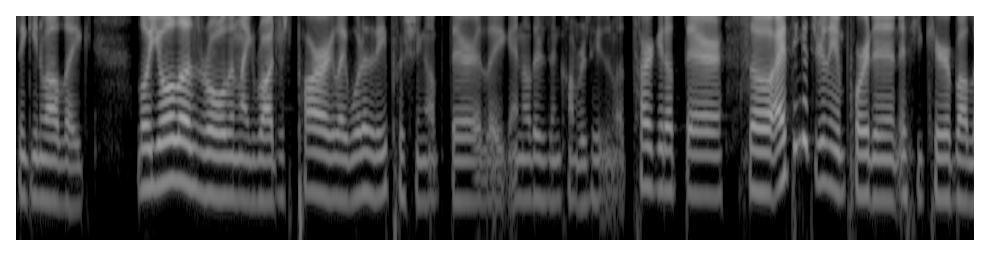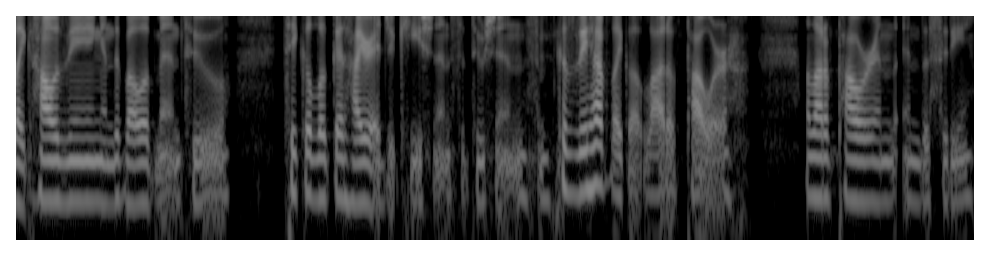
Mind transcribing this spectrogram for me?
thinking about like Loyola's role in like Rogers Park, like what are they pushing up there? Like I know there's been conversation about Target up there. So I think it's really important if you care about like housing and development to take a look at higher education institutions because they have like a lot of power a lot of power in in the city.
